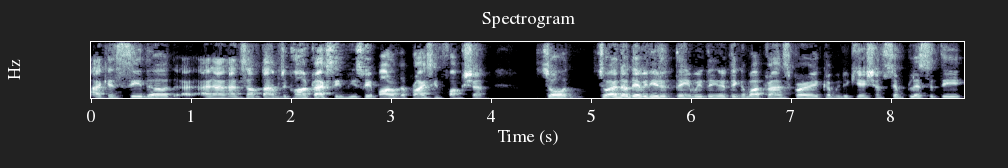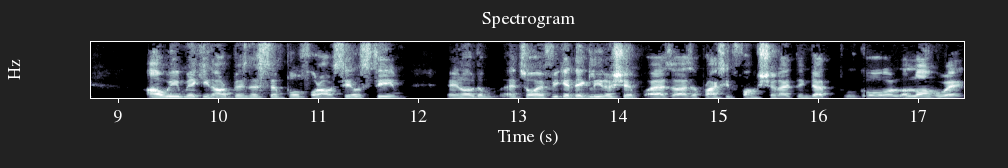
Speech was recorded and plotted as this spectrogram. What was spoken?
I can see the and, and sometimes the contracts needs to be part of the pricing function. So so end of the day we need to think we need to think about transparency, communication, simplicity, are we making our business simple for our sales team? You know, the, and so if we can take leadership as a, as a pricing function, I think that will go a long way.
